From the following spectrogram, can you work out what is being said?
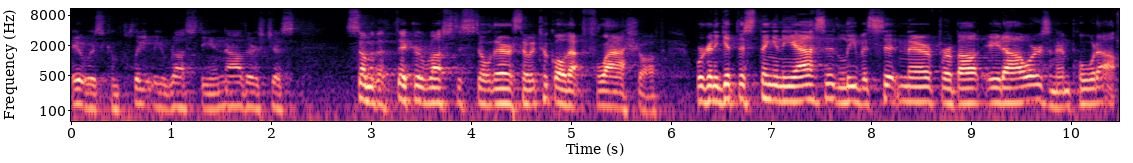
it was completely rusty and now there's just some of the thicker rust is still there. So it took all that flash off. We're gonna get this thing in the acid, leave it sitting there for about eight hours and then pull it out.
